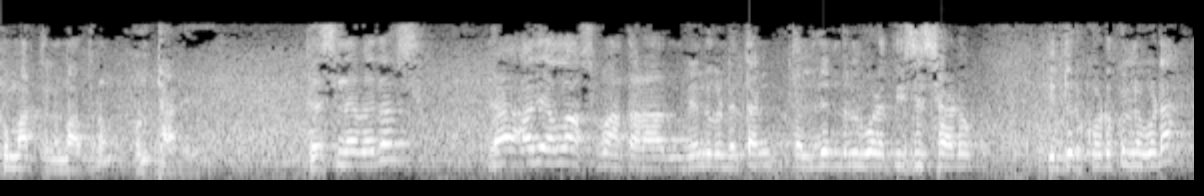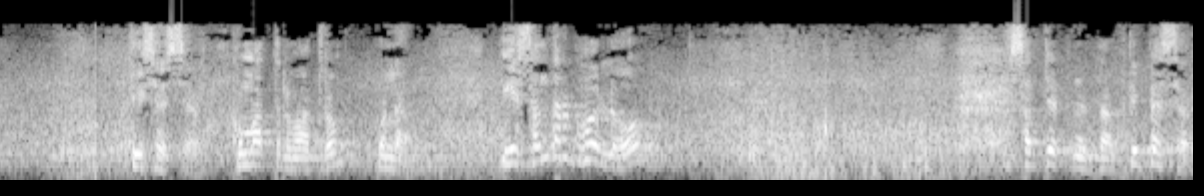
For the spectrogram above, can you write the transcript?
కుమార్తెలు మాత్రం ఉంటారు. తెలిసిందా వెదర్స్ అది అల్లా సుమాతారా ఎందుకంటే తన తల్లిదండ్రులు కూడా తీసేశాడు. ఇద్దరు కొడుకులను కూడా తీసేశారు. కుమార్తెలు మాత్రం ఉన్నారు. ఈ సందర్భంలో సబ్జెక్ట్ నాకు తిప్పేశారు.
